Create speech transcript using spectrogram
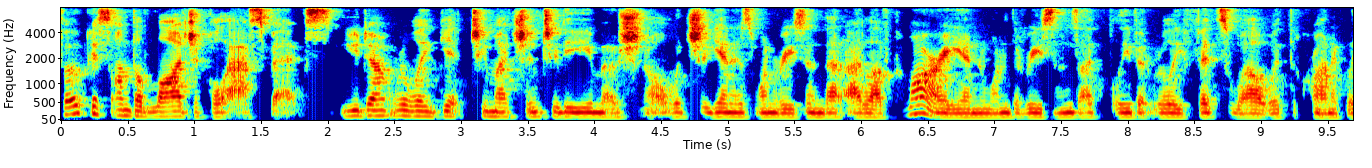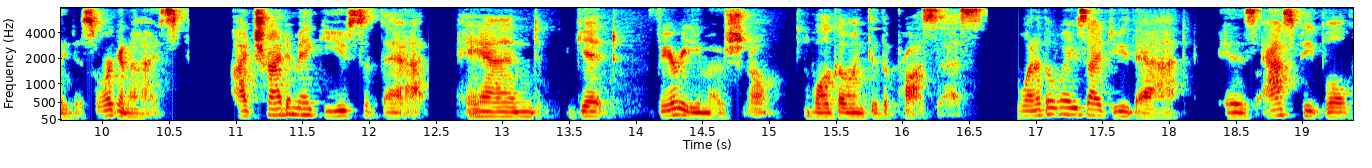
focus on the logical aspects. You don't really get too much into the emotional, which again is one reason that I love KonMari and one of the reasons I believe it really fits well with the chronically disorganized. I try to make use of that and get very emotional while going through the process. One of the ways I do that is ask people,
